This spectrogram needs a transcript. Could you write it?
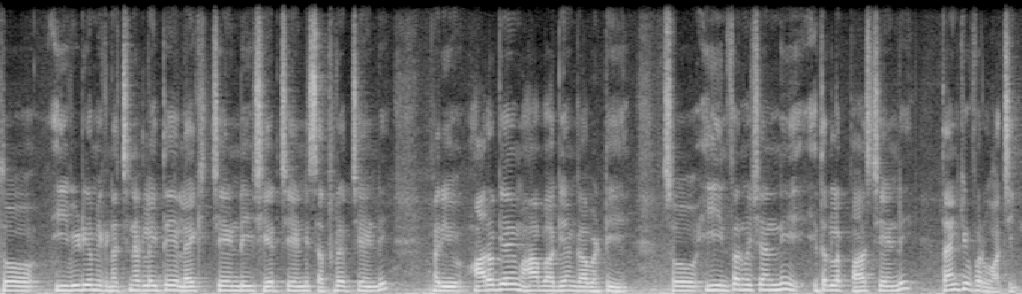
సో ఈ వీడియో మీకు నచ్చినట్లయితే లైక్ చేయండి షేర్ చేయండి సబ్స్క్రైబ్ చేయండి. మరియు ఆరోగ్యమే మహాభాగ్యం కాబట్టి సో ఈ ఇన్ఫర్మేషన్ని ఇతరులకు పాస్ చేయండి. Thank you for watching.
